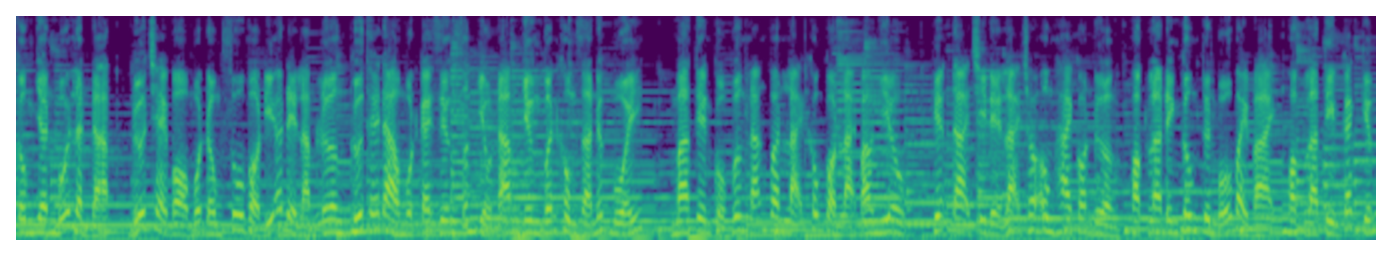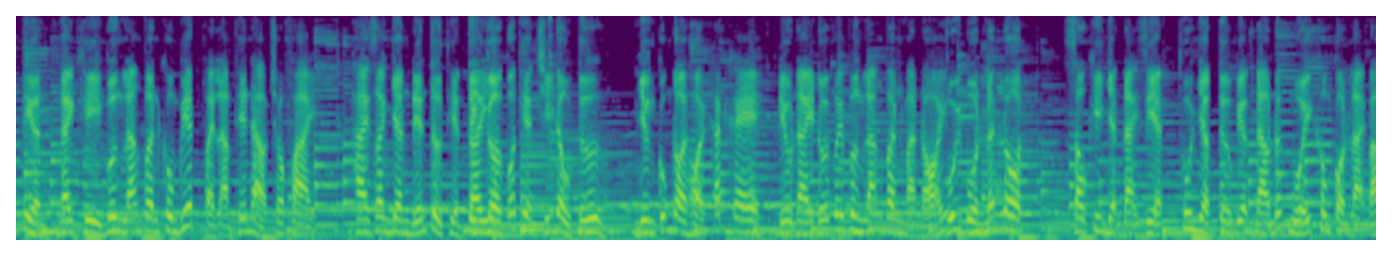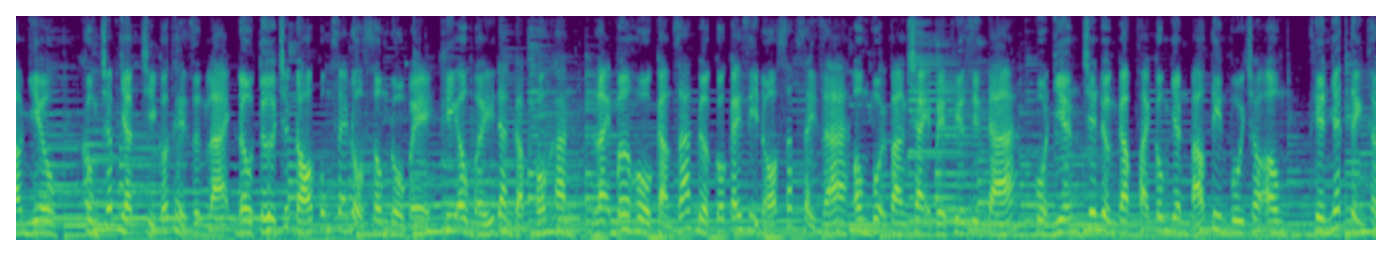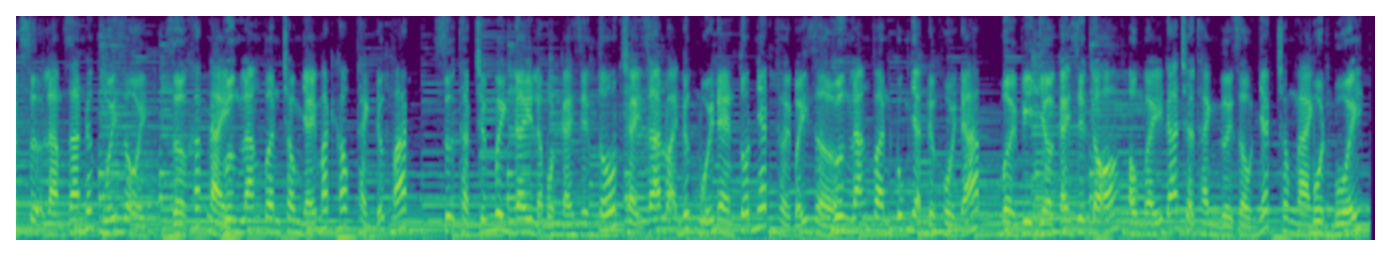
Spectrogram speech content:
Công nhân mỗi lần đạp, đứa trẻ bỏ một đồng xu vào đĩa để làm lương, cứ thế đào một cái giếng suốt nhiều năm nhưng vẫn không ra nước muối mà tiền của Vương Lãng Vân lại không còn lại bao nhiêu. Hiện tại chỉ để lại cho ông hai con đường, hoặc là đình công tuyên bố bày bại, hoặc là tìm cách kiếm tiền. Ngay khi Vương Lãng Vân không biết phải làm thế nào cho phải, hai doanh nhân đến từ Thiền Tây cờ có thiện chí đầu tư, nhưng cũng đòi hỏi khắt khe. Điều này đối với Vương Lãng Vân mà nói vui buồn lẫn lộn. Sau khi nhận đại diện, thu nhập từ việc đào nước muối không còn lại bao nhiêu, không chấp nhận chỉ có thể dừng lại. Đầu tư trước đó cũng sẽ đổ sông đổ bể. Khi ông ấy đang gặp khó khăn, lại mơ hồ cảm giác được có cái gì đó sắp xảy ra. Ông vội vàng chạy về phía giếng đá. Quả nhiên, trên đường gặp phải công nhân báo tin vui cho ông. Thiên Nhất Tình thật sự làm ra nước muối rồi. Giờ khắc này, Vương Lãng Vân trong nháy mắt khóc thành nước mắt. Sự thật chứng minh đây là một cái giếng tốt, chảy ra loại nước muối đen tốt nhất thời bấy giờ. Vương Lãng Vân cũng nhận được hồi đáp, bởi vì nhờ cái giếng đó, ông ấy đã trở thành người giàu nhất trong ngành buồn muối.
